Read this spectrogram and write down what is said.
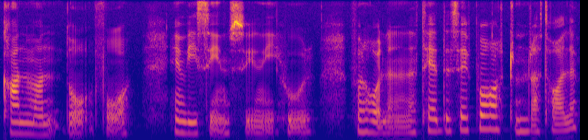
kan man då få en viss insyn i hur förhållandena tedde sig på 1800-talet.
